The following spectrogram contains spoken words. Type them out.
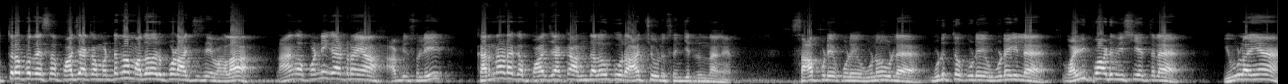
உத்தரப்பிரதேச பாஜக மட்டும்தான் மத வெறுப்போட ஆட்சி செய்வாங்களா? நாங்க பண்ணி காட்டுறோம்யா அப்படின்னு சொல்லி கர்நாடக பாஜக அந்த அளவுக்கு ஒரு ஆட்சி ஒன்று செஞ்சுட்டு இருந்தாங்க. சாப்பிடக்கூடிய உணவுல உடுத்தக்கூடிய உடையில வழிபாடு விஷயத்துல இவ்வளோ ஏன்?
